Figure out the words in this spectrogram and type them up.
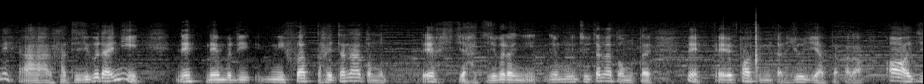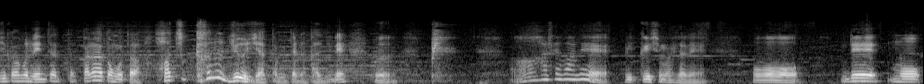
ー、ね、あ8時ぐらいに、ね、眠りにふわっと入ったなと思って、で、7時、8時ぐらいに眠りついたなと思ったら、ね、えー、パッと見たら10時やったから、ああ、1時間ぐらい寝てたかなと思ったら、20日の10時やったみたいな感じね。うん。あれはね、びっくりしましたね。おで、もう、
